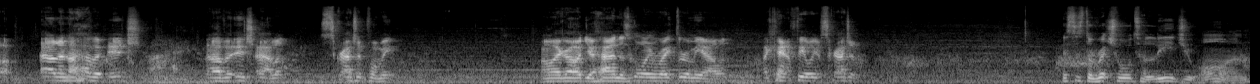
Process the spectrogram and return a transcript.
Uh, Alan, I have an itch. I have an itch, Alan. Scratch it for me. Oh my god, your hand is going right through me, Alan. I can't feel you scratching. This is the ritual to lead you on.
